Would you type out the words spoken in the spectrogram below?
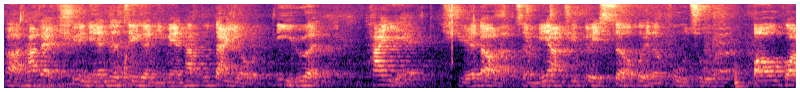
啊，他在去年的这个里面，他不但有利润，他也学到了怎么样去对社会的付出，包括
